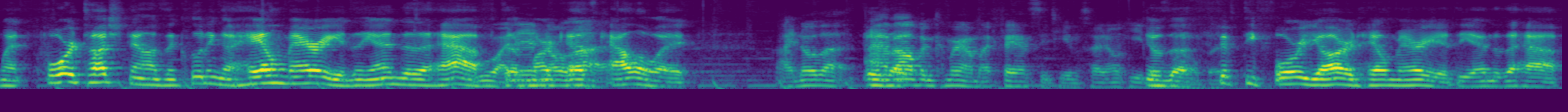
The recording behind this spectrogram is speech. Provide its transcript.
went four touchdowns, including a Hail Mary at the end of the half Ooh, to Marquez. Callaway. I know that. I have a- Alvin Kamara on my fantasy team, so I know he It was well, a 54 yard Hail Mary at the end of the half.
